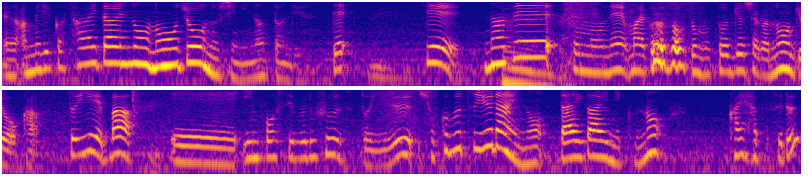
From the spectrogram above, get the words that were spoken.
えーアメリカ最大の農場主になったんですって。でなぜそのねマイクロソフトの創業者が農業かといえば、えーインポッシブルフーズという植物由来の代替肉の開発する、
